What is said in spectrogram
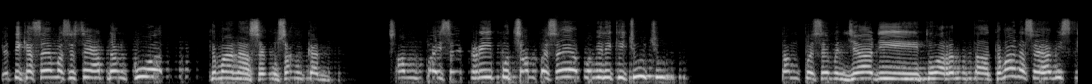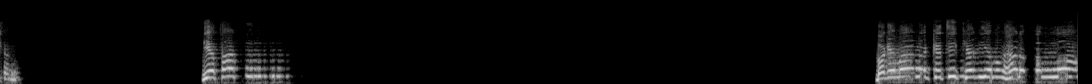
Ketika saya masih sehat dan kuat, ke mana saya usangkan? Sampai saya keriput, sampai saya memiliki cucu. Sampai saya menjadi tua renta, ke mana saya habiskan? Dia takut. Bagaimana ketika dia menghadap Allah?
